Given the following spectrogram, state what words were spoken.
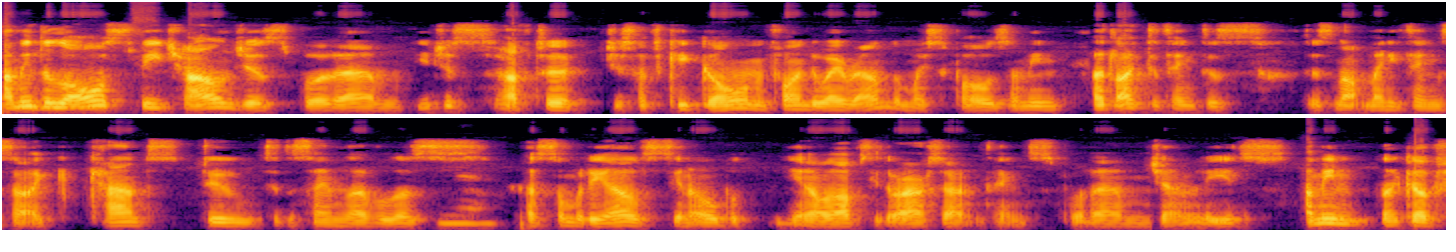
I mean, there'll always be challenges, but um, you just have to just have to keep going and find a way around them. I suppose. I mean, I'd like to think there's there's not many things that I can't do to the same level as Yeah. as somebody else. You know, but you know, obviously there are certain things, but um, generally it's. I mean, like I've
